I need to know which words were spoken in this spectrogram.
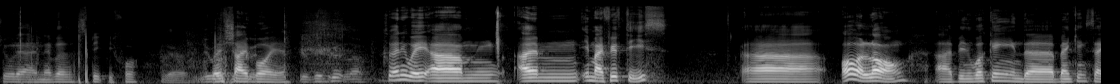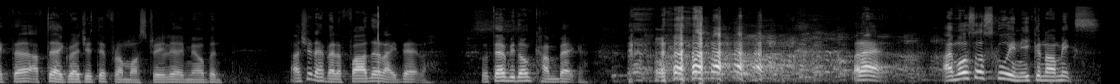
show that I never speak before. Yeah, you Very shy boy. Yeah. You'll be good lah. So anyway, um, I'm in my 50s. Uh, all along, I've been working in the banking sector after I graduated from Australia in Melbourne. I should have had a father like that. lah. So tell me don't come back. but I, I'm also school in economics.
